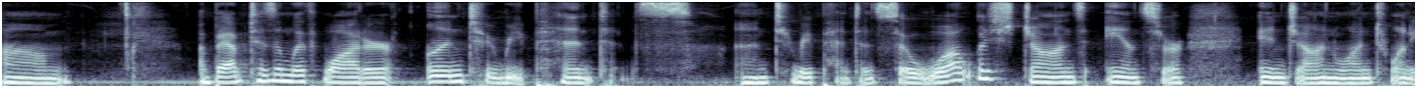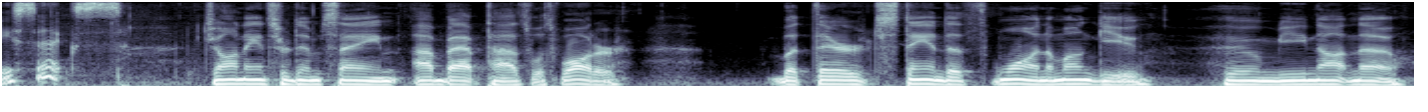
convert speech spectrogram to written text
um, a baptism with water unto repentance, unto repentance. So what was John's answer in John one twenty six? John answered them, saying, I baptize with water, but there standeth one among you whom ye not know.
